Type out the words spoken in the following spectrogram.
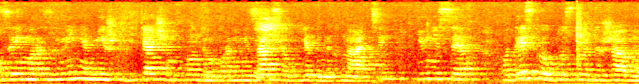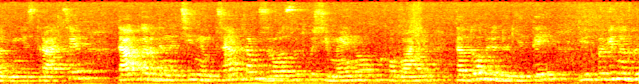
взаєморозуміння між дитячим фондом Організації Об'єднаних Націй ЮНІСЕФ, Одеською обласною державною адміністрацією та координаційним центром з розвитку сімейного виховання та догляду дітей, відповідно до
